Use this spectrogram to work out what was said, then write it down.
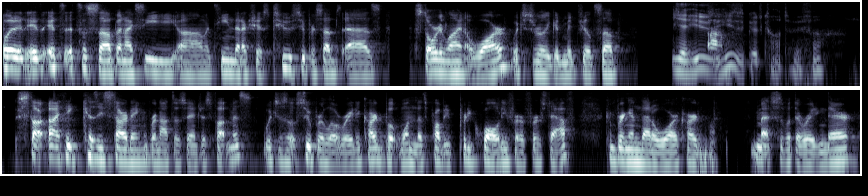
but it, it, it's it's a sub. And I see um, a team that actually has two super subs as Storyline Aouar, which is a really good midfield sub. Yeah, he's um, he's a good card to be fair start. I think because he's starting Renato Sanches Futmas, which is a super low rated card, but one that's probably pretty quality for a first half. Can bring in that Aouar card, messes with the rating there.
